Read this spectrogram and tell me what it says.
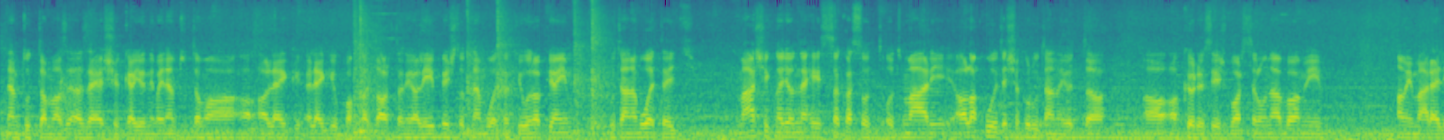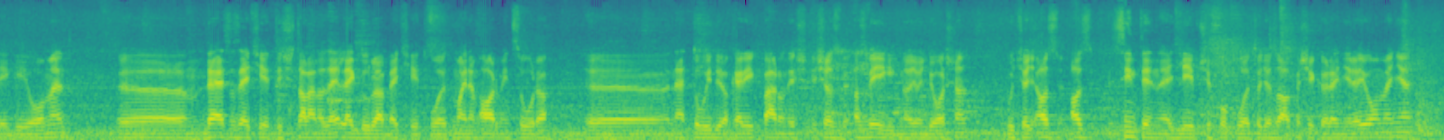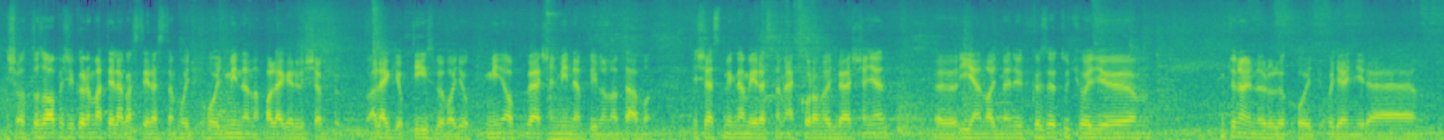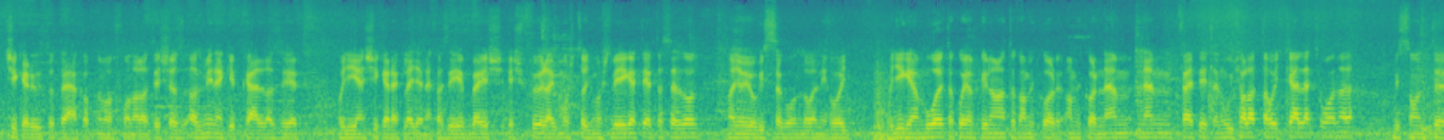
nem tudtam az, az elsőkkel jönni, vagy nem tudtam a, a, leg, a legjobbakkal tartani a lépést, ott nem voltak jó napjaim. Utána volt egy másik nagyon nehéz szakasz, ott, ott már alakult, és akkor utána jött a, a, a körözés Barcelonába, ami, ami már eléggé jól ment de ez az egy hét is talán az legdurvább egy hét volt, majdnem 30 óra nettó idő a kerékpáron, és, és az, az végig nagyon gyorsan. úgyhogy az, az szintén egy lépcsőfok volt, hogy az Alpesi kör ennyire jól menjen, és ott az Alpesi körön már tényleg azt éreztem, hogy, hogy minden nap a legerősebb, a legjobb tízbe vagyok, a verseny minden pillanatában és ezt még nem éreztem ekkora nagy versenyen, ilyen nagy menők között, úgyhogy, úgyhogy nagyon örülök, hogy, hogy ennyire sikerült ott elkapnom a fonalat, és az, az mindenképp kell azért, hogy ilyen sikerek legyenek az évben, és, és főleg most, hogy most véget ért a szezon, nagyon jó visszagondolni, hogy, hogy igen, voltak olyan pillanatok, amikor, amikor nem, nem feltétlenül úgy haladta, hogy kellett volna, viszont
